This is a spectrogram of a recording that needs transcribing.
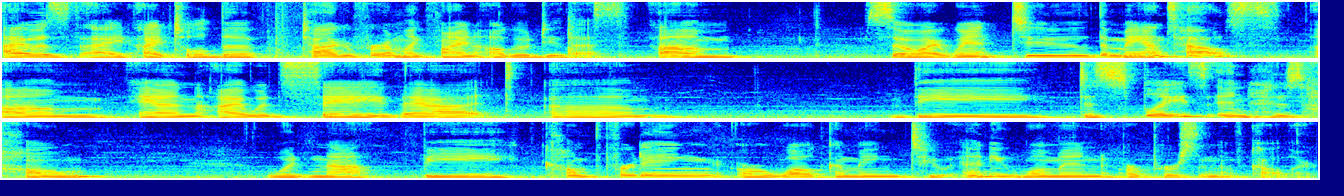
i was I, I told the photographer i'm like fine i'll go do this. Um, so i went to the man's house um, and i would say that um, the displays in his home would not be comforting or welcoming to any woman or person of color.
